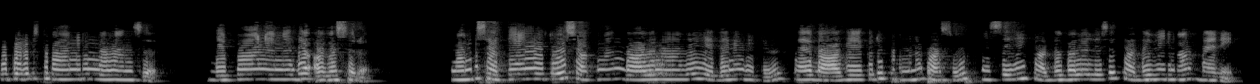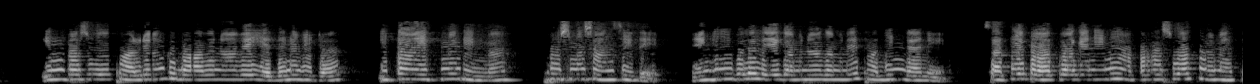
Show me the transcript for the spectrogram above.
අපරස්ථානන මහන්ස දෙපාණනද අවසර මම සතියෙන්තෝ සක්මන් භාවනාවේ යෙදෙන විට පය භාගයකට පමණ පසු හිසෙහි තද බල ලෙස තදවීමක් දැනේ. ඉන්පසු පරිණක භාවනාවේ යෙදෙන විට ඊතා ඉක්මනින්ම හුස්ම සංසිඳේ. ඇඟිලිවල ලේ ගමනාගමනය තදින් දැනේ. සතිය පවත්වා ගැනීම අපහසුයක් නොමැත.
